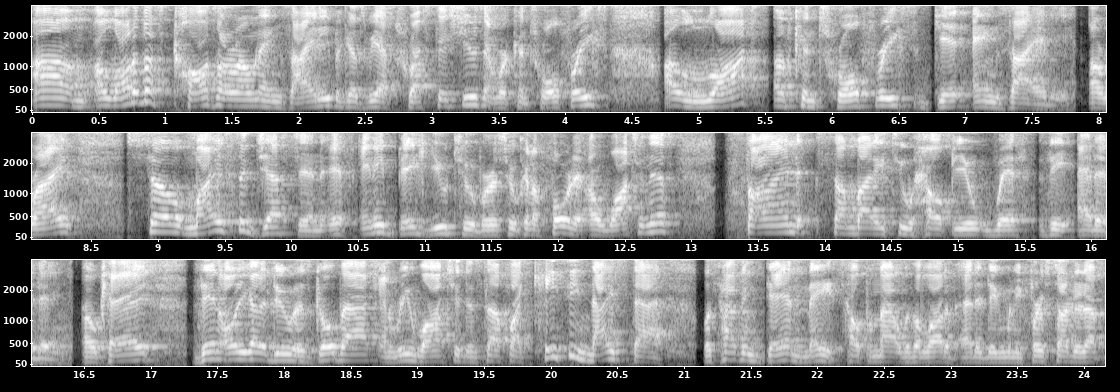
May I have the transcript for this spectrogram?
Um, a lot of us cause our own anxiety because we have trust issues and we're control freaks. A lot of control freaks get anxiety, all right? So my suggestion, if any big YouTubers who can afford it are watching this, find somebody to help you with the editing, okay? Then all you gotta do is go back and rewatch it and stuff. Like Casey Neistat was having Dan Mace help him out with a lot of editing when he first started up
